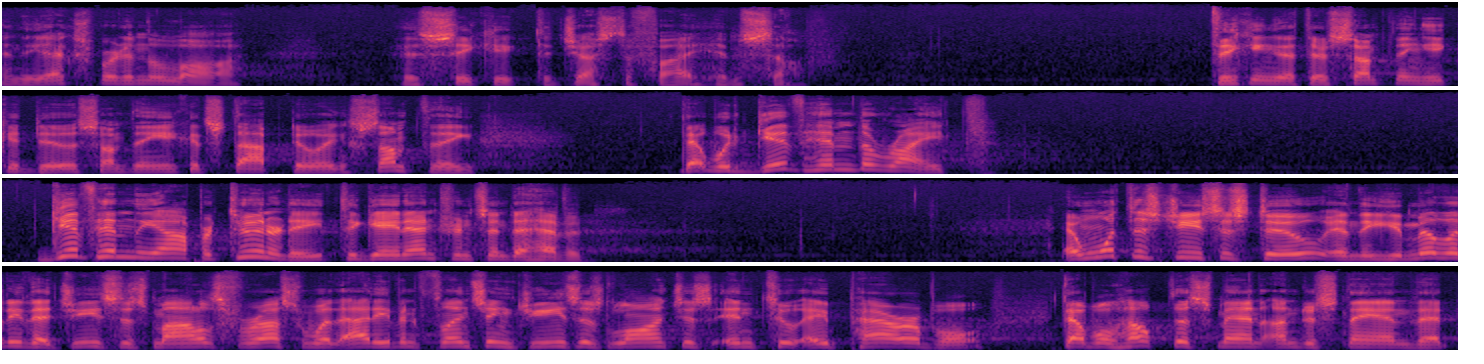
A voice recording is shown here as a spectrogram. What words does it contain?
And the expert in the law is seeking to justify himself. Thinking that there's something he could do, something he could stop doing, something that would give him the right, give him the opportunity to gain entrance into heaven. And what does Jesus do in the humility that Jesus models for us without even flinching? Jesus launches into a parable that will help this man understand that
